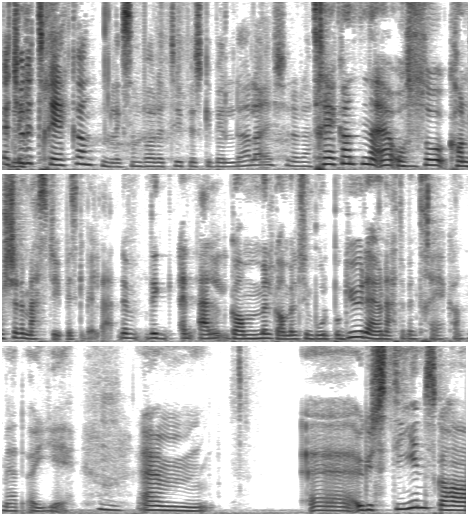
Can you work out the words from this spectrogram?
Jeg trodde trekanten liksom var det typiske bildet, eller er ikke det det? Trekanten er også kanskje det mest typiske bildet. Det, det, en el- gammel, gammel symbol på Gud er jo nettopp en trekant med et øye i. Em, eh, Augustin skal ha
